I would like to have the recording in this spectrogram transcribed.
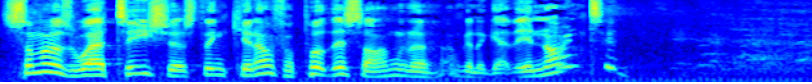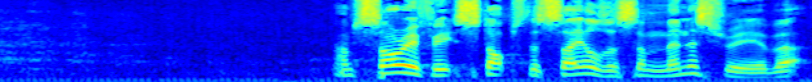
Some of us wear t shirts thinking, oh, if I put this on, I'm going to I'm to get the anointing. I'm sorry if it stops the sales of some ministry, but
